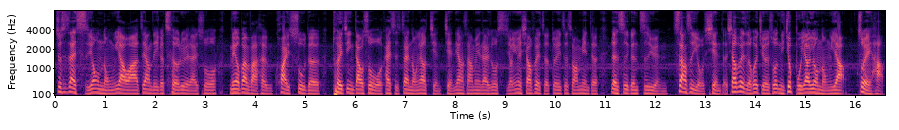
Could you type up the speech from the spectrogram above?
就是在使用农药啊这样的一个策略来说，没有办法很快速的推进到说我开始在农药减减量上面在做使用，因为消费者对这方面的认识跟资源上是有限的，消费者会觉得说，你就不要用农药最好。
